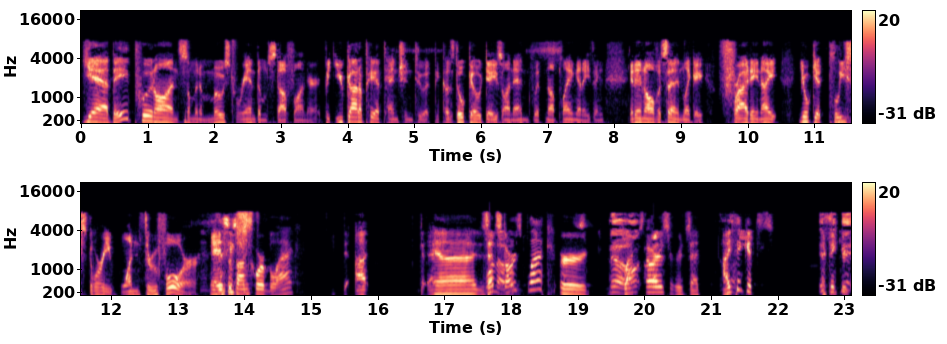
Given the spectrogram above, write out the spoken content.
Yeah, they put on some of the most random stuff on there, but you gotta pay attention to it because they'll go days on end with not playing anything, and then all of a sudden, like a Friday night, you'll get Police Story one through 4 And This is Encore Black? Uh, uh, is that One of Stars Black or No, Black Stars or is that? I think it's. I think you get,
